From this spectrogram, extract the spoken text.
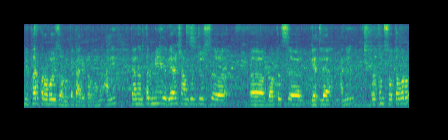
मी फार प्रभावित झालो त्या कार्यक्रमानं. आणि त्यानंतर मी रियांश अमृत ज्यूस बॉटल्स घेतल्या आणि प्रथम स्वतःवर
